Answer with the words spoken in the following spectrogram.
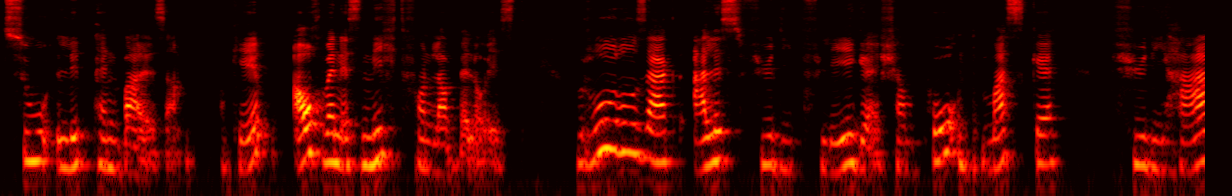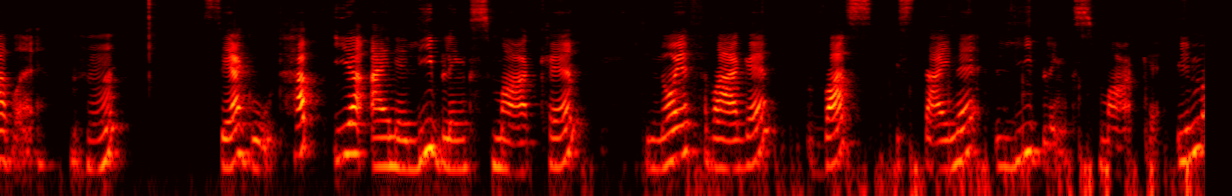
zu Lippenbalsam, okay? Auch wenn es nicht von Labello ist. Ruru sagt alles für die Pflege, Shampoo und Maske für die Haare. Mhm. Sehr gut. Habt ihr eine Lieblingsmarke? Die neue Frage was ist deine Lieblingsmarke im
